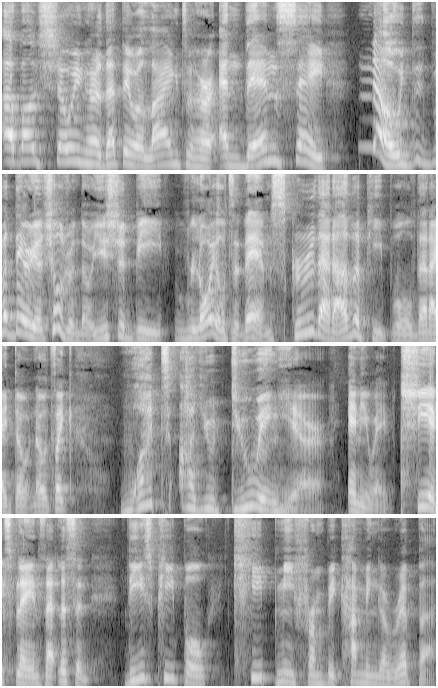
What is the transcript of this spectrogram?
about showing her that they were lying to her and then say, no, but they're your children, though. You should be loyal to them. Screw that other people that I don't know. It's like, what are you doing here? Anyway, she explains that listen, these people keep me from becoming a Ripper.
